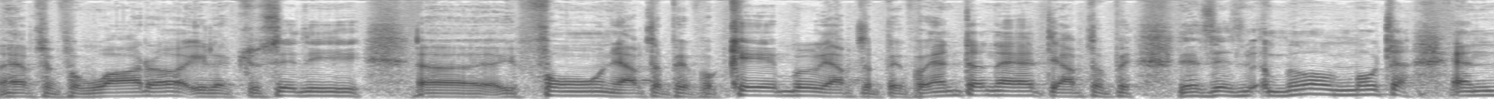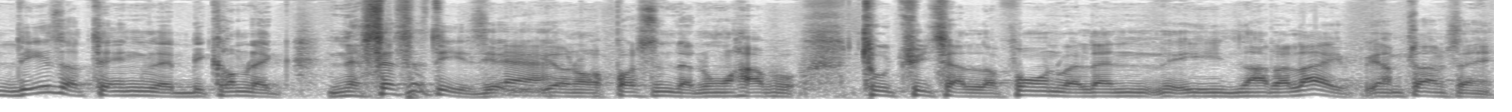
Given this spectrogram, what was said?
you have to pay for water, electricity, uh, your phone. You have to pay for cable. You have to pay for internet. You have to pay. There's, there's more, more, and these are things that become like necessities. Yeah. You, you know, a person that don't have two, three cellular phone well, then he's not alive. You know what I'm saying?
